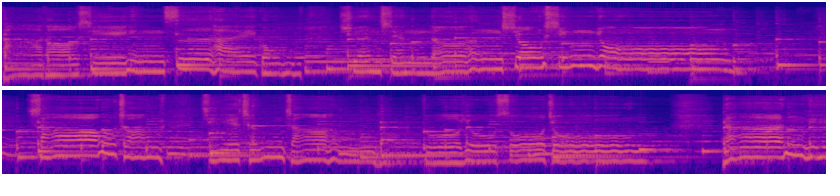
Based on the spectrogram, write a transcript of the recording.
大道心似海公，选贤能。修心勇，少壮皆成长，多有所终。男女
